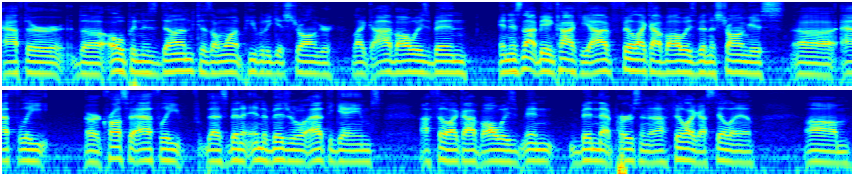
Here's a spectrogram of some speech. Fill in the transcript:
after the open is done because I want people to get stronger. Like I've always been and it's not being cocky. I feel like I've always been the strongest uh, athlete or CrossFit athlete that's been an individual at the games. I feel like I've always been been that person, and I feel like I still am. Um,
